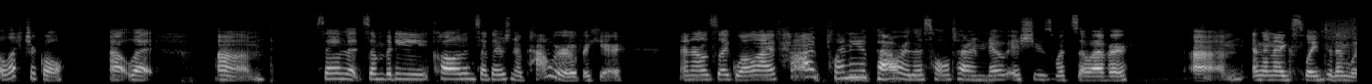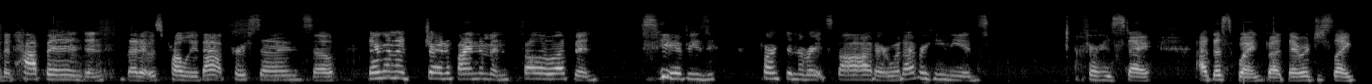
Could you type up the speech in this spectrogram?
electrical outlet, um, saying that somebody called and said there's no power over here. And I was like, well, I've had plenty of power this whole time, no issues whatsoever. Um, and then I explained to them what had happened and that it was probably that person. So they're going to try to find him and follow up and see if he's parked in the right spot or whatever he needs for his stay at this point, but they were just like,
